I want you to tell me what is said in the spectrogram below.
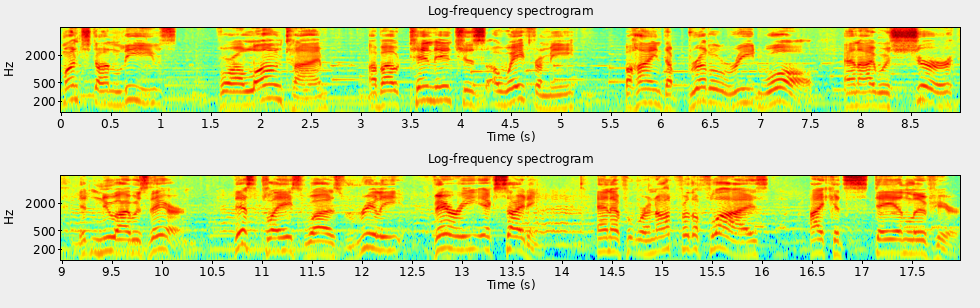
munched on leaves for a long time about 10 inches away from me behind the brittle reed wall, and I was sure it knew I was there. This place was really very exciting, and if it were not for the flies, I could stay and live here.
